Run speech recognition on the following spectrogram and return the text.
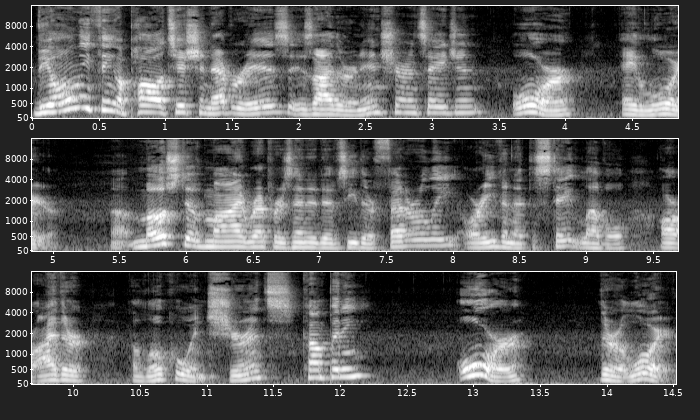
The only thing a politician ever is is either an insurance agent or a lawyer. Uh, most of my representatives, either federally or even at the state level, are either a local insurance company or they're a lawyer.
